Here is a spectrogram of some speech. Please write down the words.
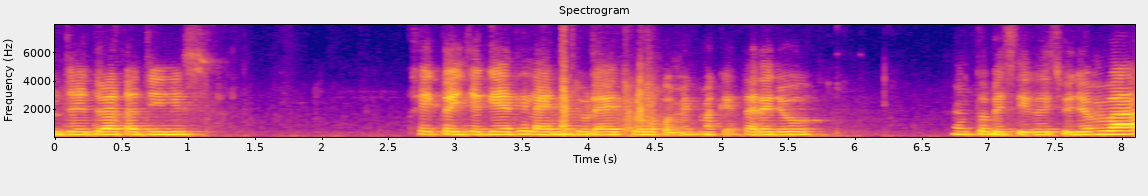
જય દ્વારકાધીશ. કઈ કઈ જગ્યાએથી લાઈનમાં જોડાયા છો? કોમેન્ટમાં કહેતા રહેજો. હું તો બેસી ગઈ છું જમવા.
